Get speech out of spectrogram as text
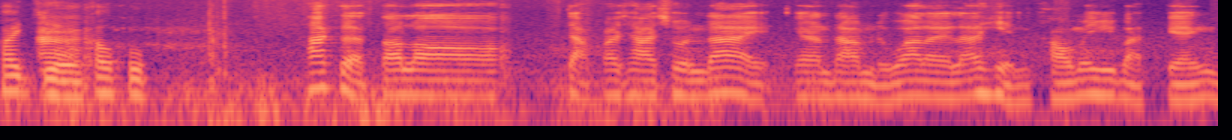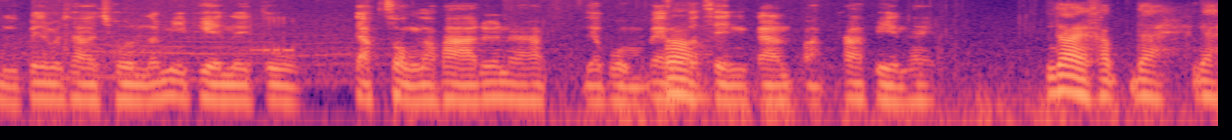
ค่อยเจออ่าเข้าคุก ถ้าเกิดตลอจับประชาชนได้งานดำหรือว่าอะไรแล้วเห็นเขาไม่มีบัตรแก๊งหรือเป็นประชาชนแล้วมีเพนในตัวจับส่งสภาด้วยนะครับ เดี๋ยวผมแบ่งอ่า เปอร์เซ็นต์การปรับค่าเพนให้ ได้ครับได้ได้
